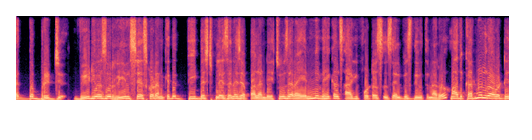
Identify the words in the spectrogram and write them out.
పెద్ద బ్రిడ్జ్. వీడియోస్ రీల్స్ చేసుకోవడానికి అయితే ది బెస్ట్ ప్లేస్ అనే చెప్పాలండి. చూసారా ఎన్ని వెహికల్స్ ఆగి ఫొటోస్ సెల్ఫీస్ దిగుతున్నారు? మాది కర్నూలు కాబట్టి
